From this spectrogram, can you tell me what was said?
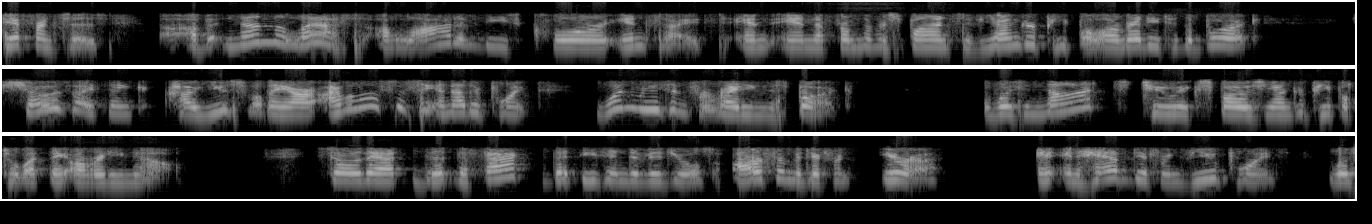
differences. Uh, but nonetheless, a lot of these core insights, and, and from the response of younger people already to the book, shows, I think, how useful they are. I will also say another point. One reason for writing this book was not to expose younger people to what they already know so that the, the fact that these individuals are from a different era and, and have different viewpoints was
